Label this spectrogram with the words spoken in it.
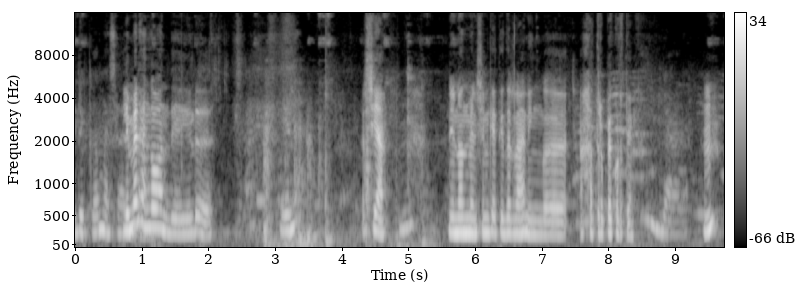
ಇದಕ್ಕೆ ಮಸಾಲೆ. ಹೆಂಗ ಹಂಗ ಒಂದು ಇಡು ಏನು? ಅರ್ಷಿಯಾ ನೀನೊಂದು ಮೆಣಸಿನ್ಕಾಯಿ ತಿಂದ್ರೆ ನಾನು ಹಿಂಗೆ ಹತ್ತು ರೂಪಾಯಿ ಕೊಡ್ತೇನೆ. ಹ್ಞೂ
